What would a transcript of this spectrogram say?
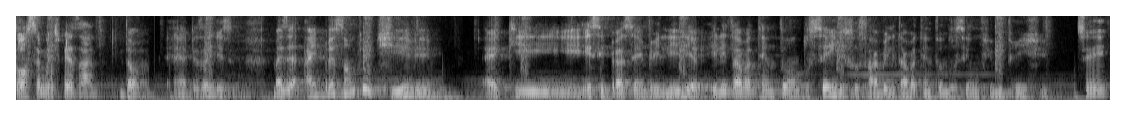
Nossa, é muito pesado. Então, é pesadíssimo. Mas a impressão que eu tive é que esse Pra Sempre Lilia, ele tava tentando ser isso, sabe? Ele tava tentando ser um filme triste. Sei.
